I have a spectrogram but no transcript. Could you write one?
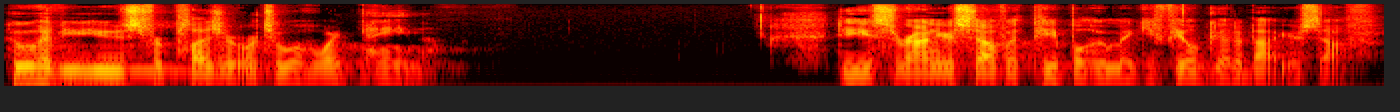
Who have you used for pleasure or to avoid pain? Do you surround yourself with people who make you feel good about yourself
